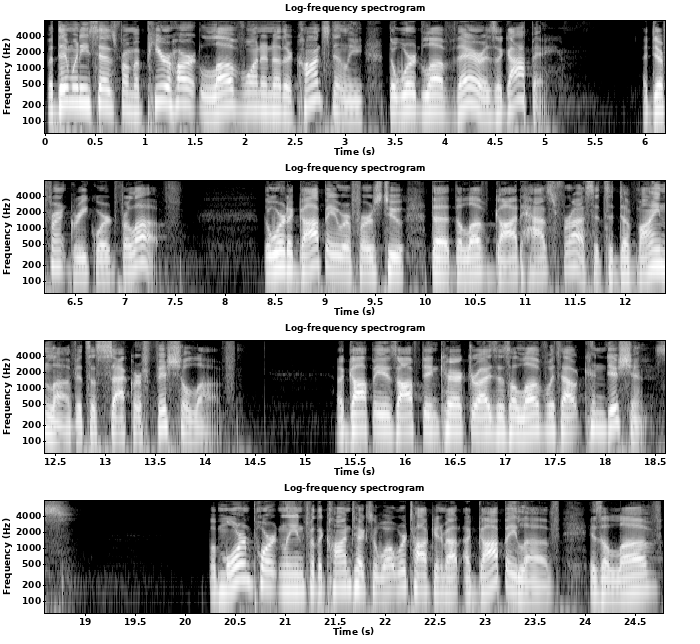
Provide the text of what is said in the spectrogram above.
But then when he says, from a pure heart, love one another constantly, the word love there is agape, a different Greek word for love. The word agape refers to the, the love God has for us. It's a divine love, it's a sacrificial love. Agape is often characterized as a love without conditions. But more importantly, and for the context of what we're talking about, agape love is a love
